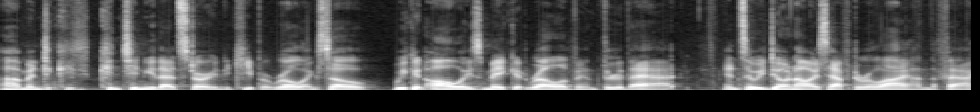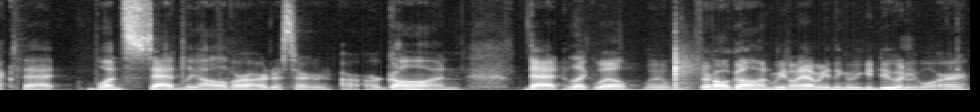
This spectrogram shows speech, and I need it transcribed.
um, and to c- continue that story and to keep it rolling. So we can always make it relevant through that, and so we don't always have to rely on the fact that once sadly all of our artists are are, are gone. That like well well they're all gone. We don't have anything we can do anymore.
